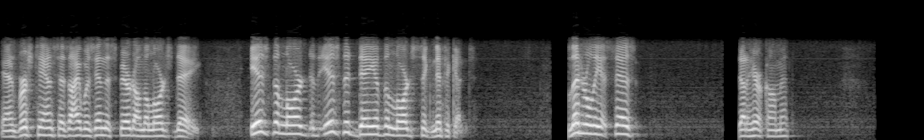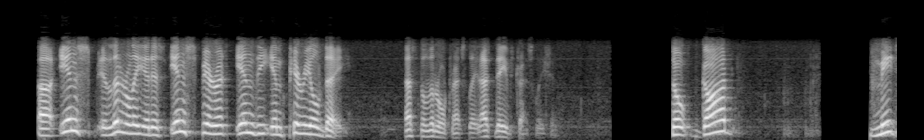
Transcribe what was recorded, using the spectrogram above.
And verse 10 says, I was in the Spirit on the Lord's day. Is the Lord is the day of the Lord significant? Literally it says did I hear a comment? Uh, in literally, it is in spirit in the imperial day. That's the literal translation. That's Dave's translation. So God meets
